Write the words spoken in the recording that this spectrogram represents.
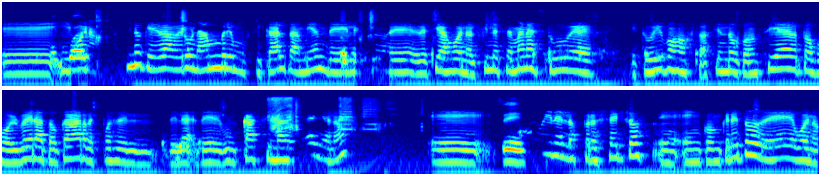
Eh, y bueno, imagino que debe haber un hambre musical también de, de, decías, bueno, el fin de semana estuve estuvimos haciendo conciertos, volver a tocar después del, de, un casi más de un año, ¿no? Eh, ¿Cómo vienen los proyectos eh, en concreto de, bueno,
